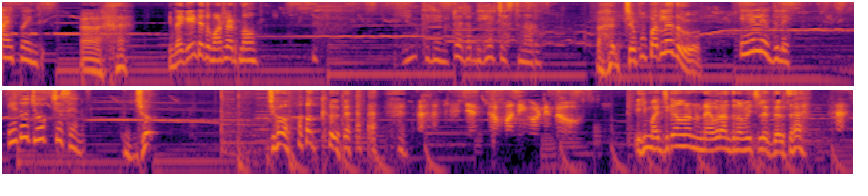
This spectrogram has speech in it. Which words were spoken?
అయిపోయింది. ఇందాకేంటి ఏదో మాట్లాడుతున్నావు? ఏం తెలియనట్టు ఎలా బిహేవ్ చేస్తున్నాడు? చెప్పు పర్లేదు. ఏం లేదులే. ఏదో జోక్ చేశాను. జో జోక్. ఎంత ఫన్నీగా ఉండిందో. ఈ మధ్యకాలంలో నన్ను ఎవరు అంత నమ్మించలేదు తెలుసా?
